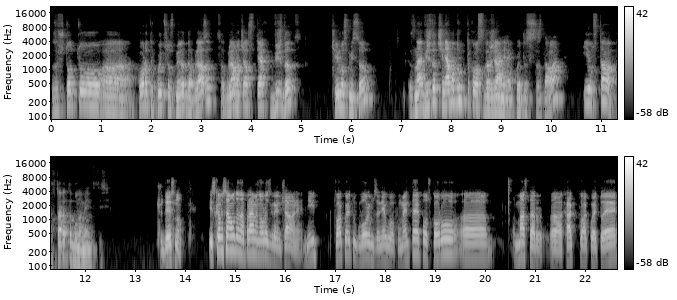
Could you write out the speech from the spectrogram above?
защото а, хората, които се осмелят да влязат, голяма част от тях виждат, че има смисъл знае, виждат, че няма друго такова съдържание, което се създава и остават, повтарят абонаментите си. Чудесно. Искам само да направим едно разграничаване. Ние, това, което говорим за него в момента е по-скоро мастер хак, това, което е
